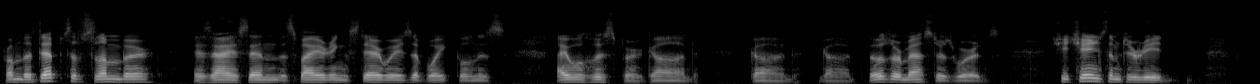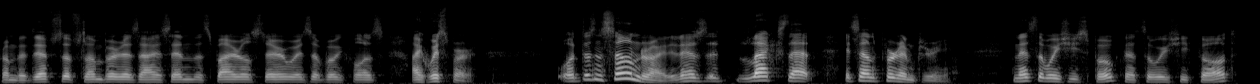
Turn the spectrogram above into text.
From the depths of slumber, as I ascend the spiring stairways of wakefulness, I will whisper, God, God, God. Those were Master's words. She changed them to read, From the depths of slumber, as I ascend the spiral stairways of wakefulness, I whisper. Well, it doesn't sound right. It has, it lacks that. It sounds peremptory, and that's the way she spoke. That's the way she thought.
